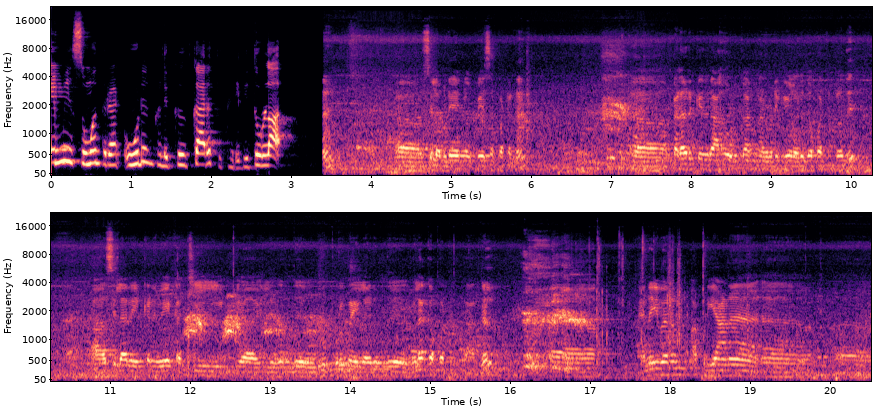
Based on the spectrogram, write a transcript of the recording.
எம். ஏ. சுமந்திரன் ஊடகங்களுக்கு கருத்து தெரிவித்துள்ளார். சில விடயங்கள் பேசப்பட்டன. பலருக்கு எதிராக ஒடுக்காட்டு நடவடிக்கைகள் எடுக்கப்பட்டுள்ளது. சிலர் ஏற்கனவே கட்சியிலிருந்து உறுப்புரிமையிலிருந்து விலக்கப்பட்டிருக்கிறார்கள் அனைவரும் அப்படியான ஆஹ்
